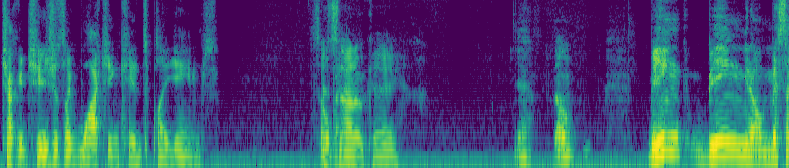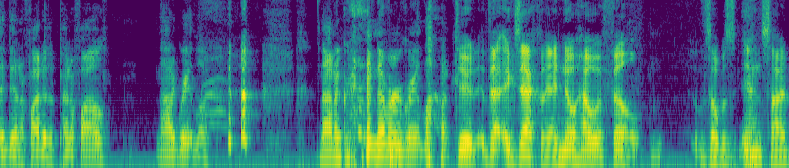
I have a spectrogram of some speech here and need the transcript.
Chuck E. Cheese, just like watching kids play games. So it's bad. not okay. Yeah, don't being being you know misidentified as a pedophile. Not a great look. not a never a great look. dude that exactly i know how it felt as i was Yeah. inside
